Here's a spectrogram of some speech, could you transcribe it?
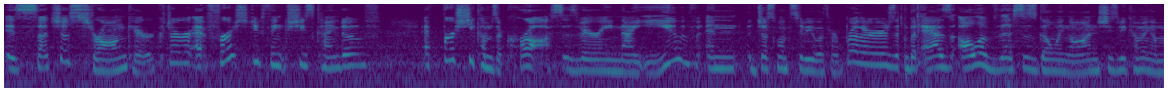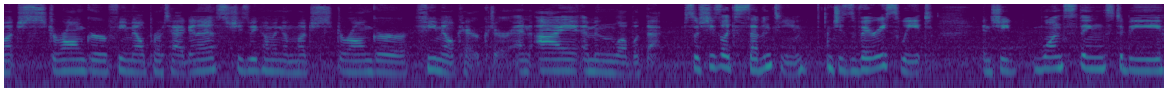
is such a strong character. At first you think she's kind of at first she comes across as very naive and just wants to be with her brothers but as all of this is going on she's becoming a much stronger female protagonist. She's becoming a much stronger female character and I am in love with that. So she's like 17 and she's very sweet and she wants things to be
